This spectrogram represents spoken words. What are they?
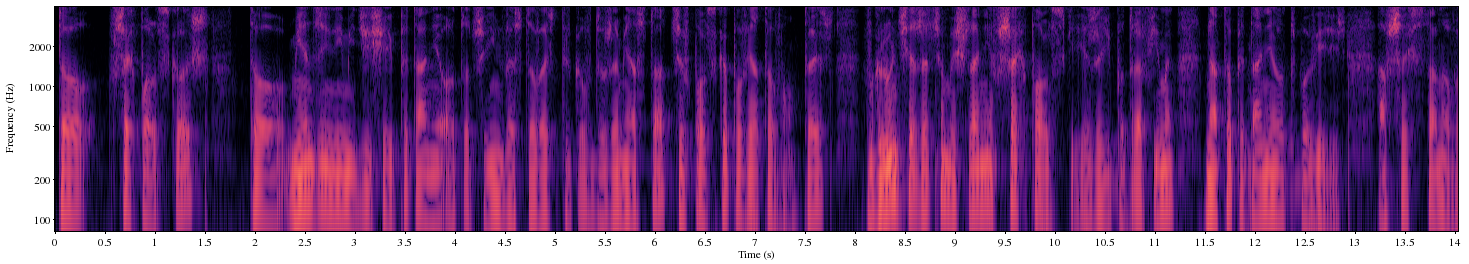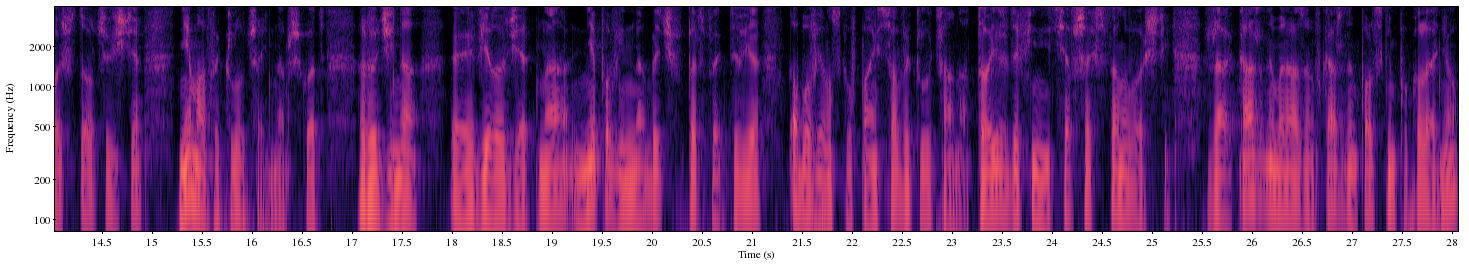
To wszechpolskość to między innymi dzisiaj pytanie o to, czy inwestować tylko w duże miasta, czy w Polskę powiatową. To jest w gruncie rzeczy myślenie wszechpolskie, jeżeli potrafimy na to pytanie odpowiedzieć. A wszechstanowość to oczywiście nie ma wykluczeń. Na przykład rodzina e, wielodzietna nie powinna być w perspektywie obowiązków państwa wykluczana. To jest definicja wszechstanowości. Za każdym razem, w każdym polskim pokoleniu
